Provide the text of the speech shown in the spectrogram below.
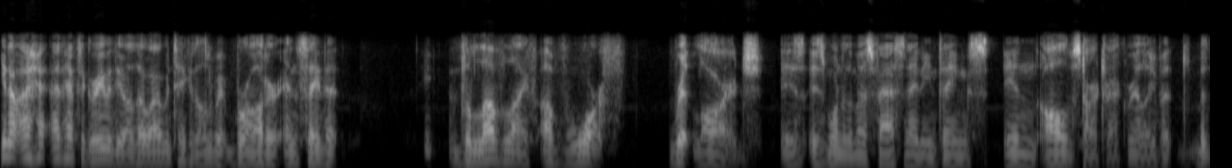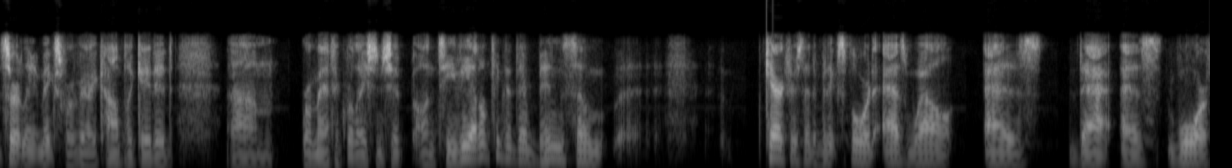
You know, I I'd have to agree with you, although I would take it a little bit broader and say that the love life of Worf, writ large, is is one of the most fascinating things in all of Star Trek, really. But but certainly it makes for a very complicated um, romantic relationship on TV. I don't think that there have been some uh, characters that have been explored as well as that as Worf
